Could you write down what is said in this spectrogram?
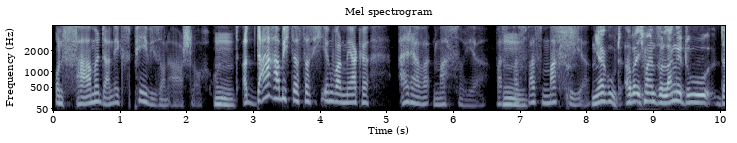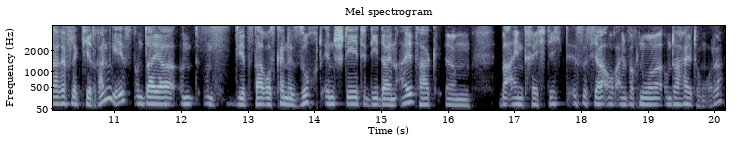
und farme dann XP wie so ein Arschloch. Und mhm. da habe ich das, dass ich irgendwann merke, Alter, was machst du hier? Was, hm. was, was machst du hier? Ja, gut, aber ich meine, solange du da reflektiert rangehst und da ja und, und jetzt daraus keine Sucht entsteht, die deinen Alltag ähm, beeinträchtigt, ist es ja auch einfach nur Unterhaltung, oder?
